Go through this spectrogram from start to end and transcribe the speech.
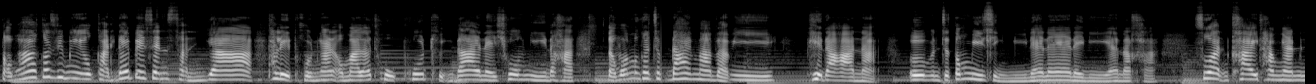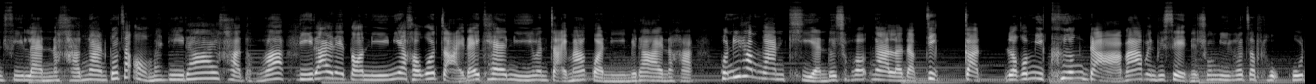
แต่ว่าก็จะมีโอกาสได้ไปเซ็นสัญญาผลิตผลงานออกมาแล้วถูกพูดถึงได้ในช่วงนี้นะคะ แต่ว่ามันก็จะได้มาแบบมีเพดานอะเออ มันจะต้องมีสิ่งนี้แน่ ๆ ในนี้นะคะ ส่วนใครทำงานเป็นฟรีแลนซ์นะคะ งานก็จะออกมาดีได้ค่ะ แต่ว่าดีได้ในตอนนี้เนี่ยเขาก็จ่ายได้แค่นี้ มันจ่ายมากกว่านี้ไม่ได้นะคะ คนที่ทำงานเขียนโดยเฉพาะงานระดับจิก กัด แล้วก็มีเครื่องด่ามากเป็นพิเศษในช่วงนี้ก็จะถูกพูด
